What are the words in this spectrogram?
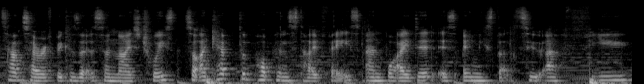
sans serif because it's a nice choice. So I kept the Poppins typeface and what I did is only stuck to a few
